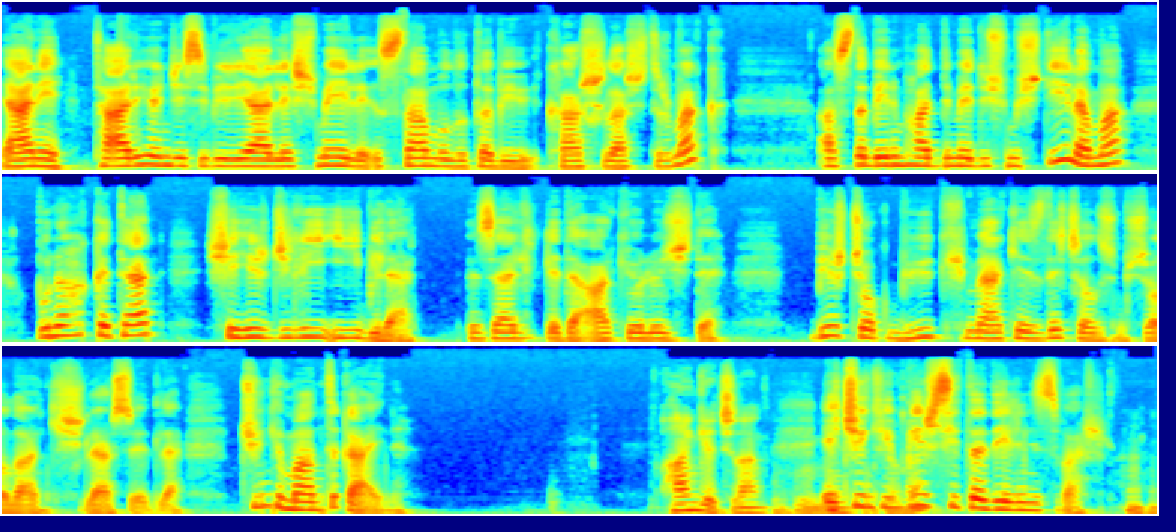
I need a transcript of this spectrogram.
Yani tarih öncesi bir yerleşmeyle İstanbul'u tabii karşılaştırmak aslında benim haddime düşmüş değil ama bunu hakikaten şehirciliği iyi bilen, özellikle de arkeolojide birçok büyük merkezde çalışmış olan kişiler söylediler. Çünkü mantık aynı. Hangi açıdan? E çünkü bir sitadeliniz var. Hı hı.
